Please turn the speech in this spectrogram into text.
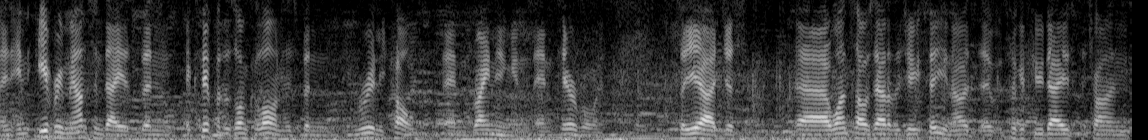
and, and every mountain day has been, except for the Zoncolan, has been really cold and raining and, and terrible. And so yeah, I just uh, once I was out of the GC, you know, it, it took a few days to try and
